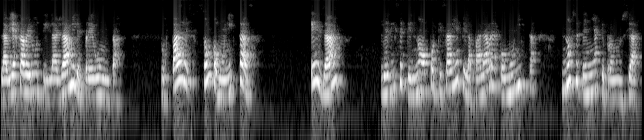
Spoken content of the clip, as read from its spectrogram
la vieja Beruti, la llama y le pregunta, ¿tus padres son comunistas? Ella le dice que no porque sabía que la palabra comunista no se tenía que pronunciar.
